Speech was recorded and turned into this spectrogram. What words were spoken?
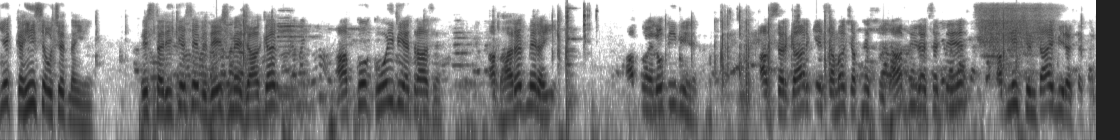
ये कहीं से उचित नहीं है। इस तरीके से विदेश में जाकर आपको कोई भी एतराज़ है, आप भारत में रहिए आप तो एलओपी भी है। आप सरकार के समक्ष अपने सुझाव भी रख सकते हैं अपनी चिंताएँ भी रख सकते हैं।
